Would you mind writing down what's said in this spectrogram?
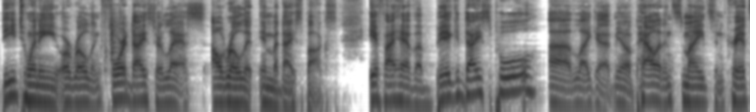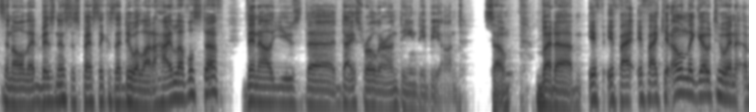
d20 or rolling four dice or less, I'll roll it in my dice box if I have a big dice pool, uh, like a, you know, paladin smites and crits and all that business, especially because I do a lot of high level stuff, then I'll use the dice roller on D and D Beyond. So, but um, if if I if I can only go to an, a,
